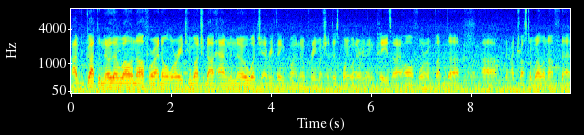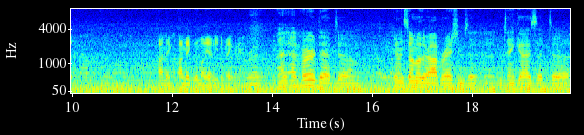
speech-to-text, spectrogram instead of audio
I've got to know them well enough where I don't worry too much about having to know which everything. Well, I know pretty much at this point what everything pays that I haul for them, but uh, uh, I trust them well enough that I make I make the money I need to make. Right. I, I've heard that um, you know in some other operations that, uh, from tank guys that uh,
